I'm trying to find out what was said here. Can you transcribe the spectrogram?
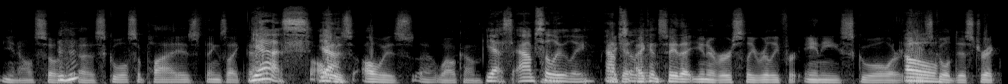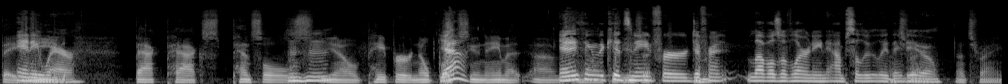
you know, so uh, school supplies, things like that. Mm-hmm. Yes, It's yeah. always, always uh, welcome. Yes, absolutely, I can, absolutely. I can say that universally, really, for any school or Oh, any school district. They anywhere. need backpacks, pencils, you know, paper, notebooks, Mm-hmm. Yeah. you name it. Um, you Anything know, the kids need it. for different levels of learning, absolutely That's they do. That's right.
